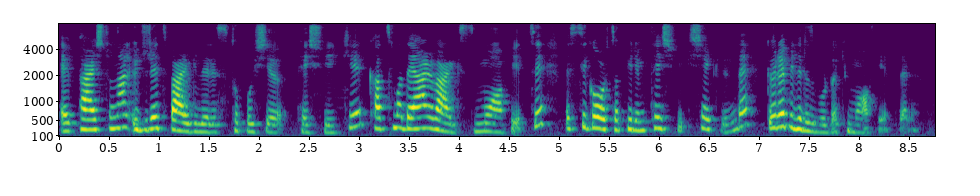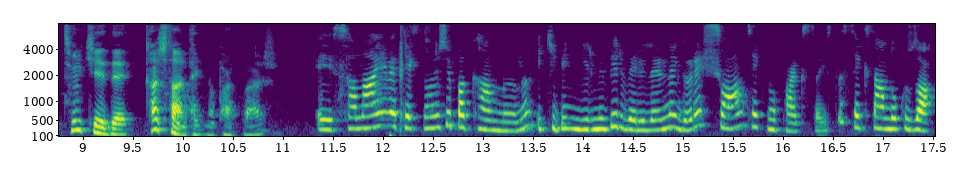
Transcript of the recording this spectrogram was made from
e, personel ücret vergileri stopajı teşviki, katma değer vergisi muafiyeti ve sigorta prim teşviki şeklinde görebiliriz buradaki muafiyetleri. Türkiye'de kaç tane Teknopark var? E, Sanayi ve Teknoloji Bakanlığı'nın 2021 verilerine göre şu an Teknopark sayısı 89'a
